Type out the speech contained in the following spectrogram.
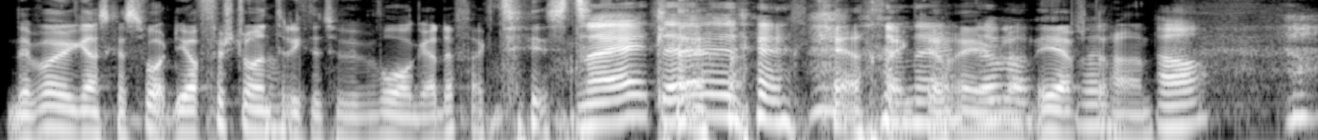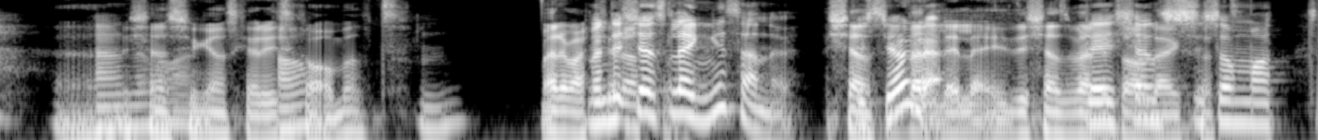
Det var ju ganska svårt. Jag förstår inte riktigt hur vi vågade faktiskt. Nej, det... Kan jag tänka nej, mig det ibland, i efterhand. Ja. Eh, Ja, det det känns var- ju ganska riskabelt. Mm. Men det, Men det känns länge sedan nu. Det känns Visst gör det? väldigt, länge- det känns Det väldigt känns ju avlägset. som att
